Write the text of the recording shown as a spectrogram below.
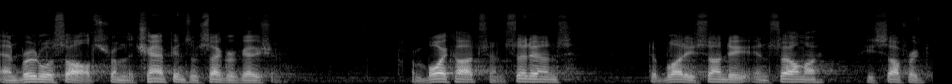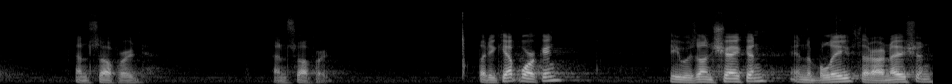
and brutal assaults from the champions of segregation. From boycotts and sit ins to Bloody Sunday in Selma, he suffered and suffered and suffered. But he kept working. He was unshaken in the belief that our nation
